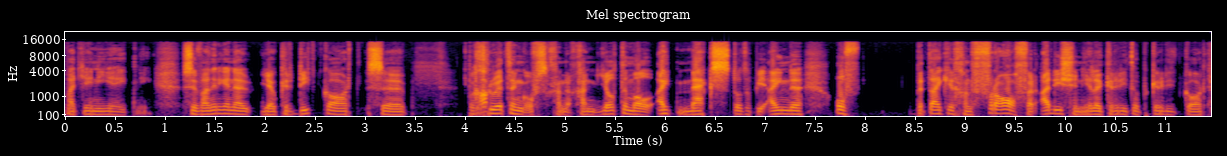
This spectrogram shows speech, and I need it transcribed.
wat jy nie het nie. So wanneer jy nou jou kredietkaart se begroting of gaan gaan heeltemal uit max tot op die einde of partykeer gaan vra vir addisionele krediet op 'n kredietkaart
